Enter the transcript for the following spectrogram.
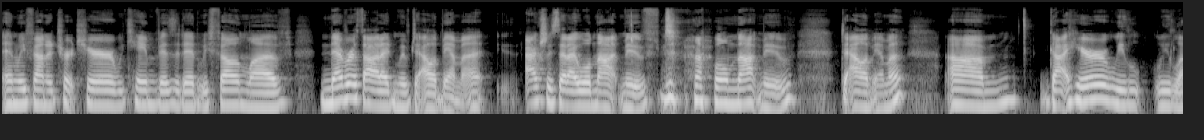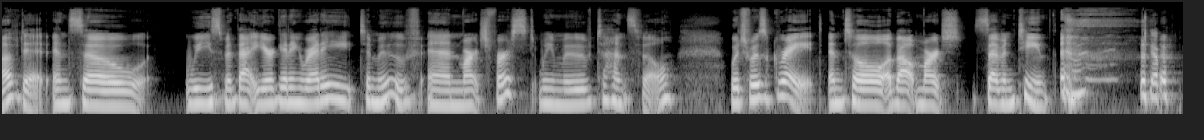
and we found a church here. We came visited we fell in love. Never thought i'd move to alabama. Actually said i will not move i will not move to alabama. Um, got here we we loved it. And so we spent that year getting ready to move and march 1st we moved to huntsville which was great until about march 17th Yep.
